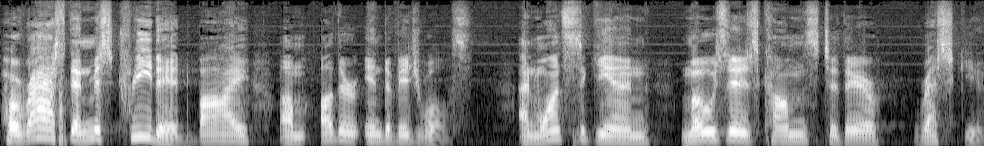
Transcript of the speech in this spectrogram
harassed and mistreated by um, other individuals. And once again, Moses comes to their rescue.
